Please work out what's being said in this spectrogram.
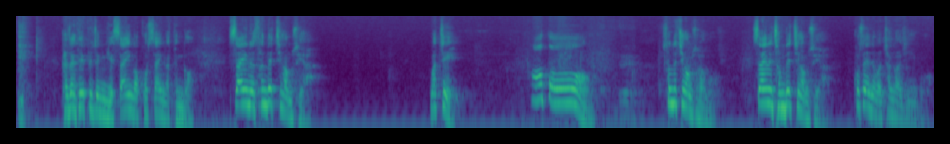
가장 대표적인 게 사인과 코사인 같은 거. 사인은 선대칭 함수야. 맞지? 아빠. 선대칭 함수라고. 사인은 점대칭 함수야. 코사인도 마찬가지이고.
